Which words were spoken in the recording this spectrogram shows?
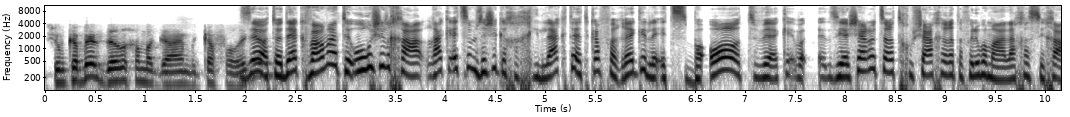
שהוא מקבל דרך המגע מכף הרגל. זהו, אתה יודע, כבר מהתיאור שלך, רק עצם זה שככה חילקת את כף הרגל לאצבעות, זה ישר יוצר תחושה אחרת אפילו במהלך השיחה.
